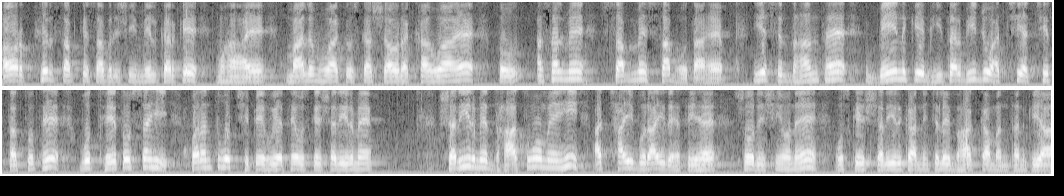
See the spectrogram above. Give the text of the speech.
और फिर सबके सब ऋषि मिल करके वहाँ आए, मालूम हुआ कि उसका शव रखा हुआ है तो असल में सब में सब होता है। ये सिद्धांत है, बेन के भीतर भी जो अच्छे अच्छे तत्व थे, वो थे तो सही, परंतु वो छिपे हुए थे उसके शरीर में। शरीर में धातुओं में ही अच्छाई बुराई रहती है। सो ऋषियों ने उसके शरीर का निचले भाग का मंथन किया।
